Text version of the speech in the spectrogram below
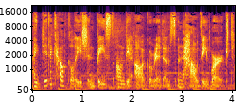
I did a calculation based on the algorithms and how they worked.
